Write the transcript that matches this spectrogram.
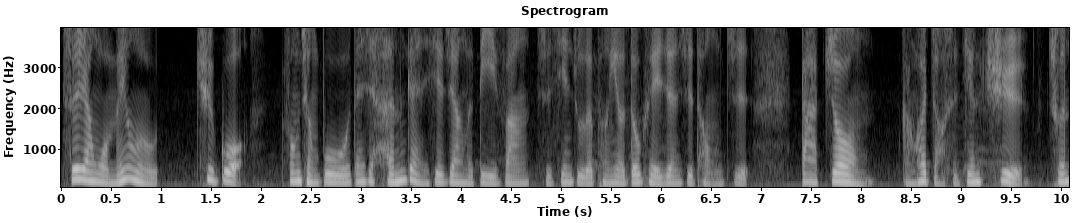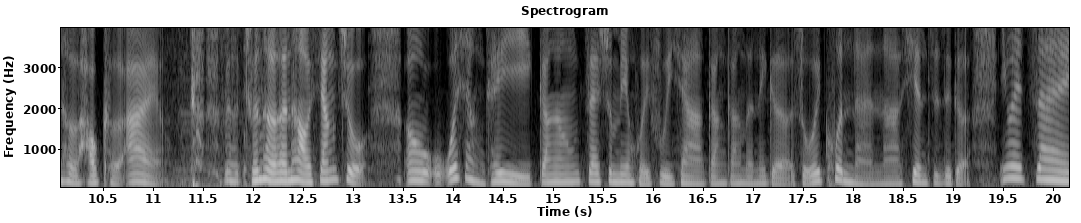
虽然我没有去过风城部，但是很感谢这样的地方，使新竹的朋友都可以认识同志。大众，赶快找时间去，春和好可爱哦。没有，纯和很好相处。呃，我想可以刚刚再顺便回复一下刚刚的那个所谓困难啊、限制这个，因为在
